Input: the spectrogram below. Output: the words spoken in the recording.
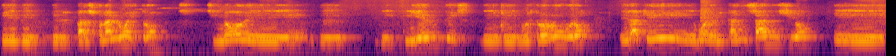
del personal nuestro, sino de, clientes de, nuestro rubro, era que, bueno, el cansancio eh,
